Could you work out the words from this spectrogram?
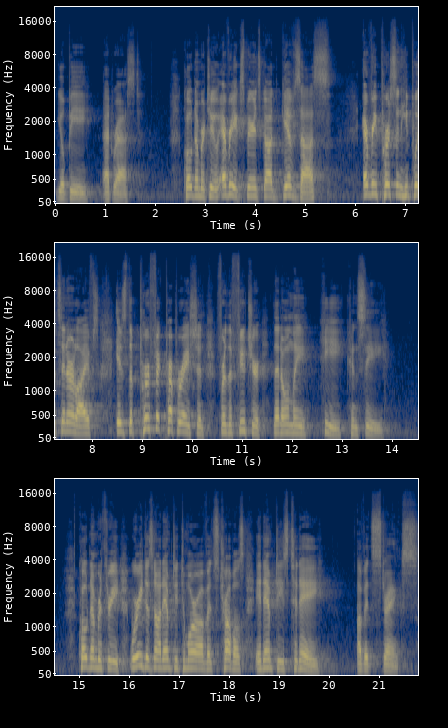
you'll be at rest. Quote number two Every experience God gives us, every person He puts in our lives, is the perfect preparation for the future that only He can see. Quote number three Worry does not empty tomorrow of its troubles, it empties today of its strengths.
